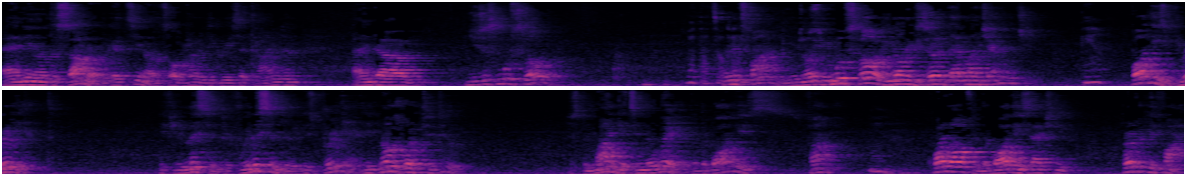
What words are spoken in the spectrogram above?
and you know, the summer gets you know it's over 100 degrees at times, and and um, you just move slower, But that's okay. and it's fine. You know, you move slower, you don't exert that much energy. Yeah. Body's brilliant. If you listen to, if we listen to it, it's brilliant. It knows what to do. Just the mind gets in the way, but the body is fine. Yeah. Quite often, the body is actually perfectly fine,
